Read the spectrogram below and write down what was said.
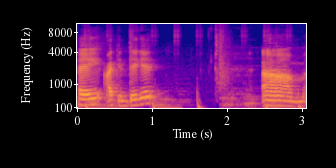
Hey, I can dig it. Um,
